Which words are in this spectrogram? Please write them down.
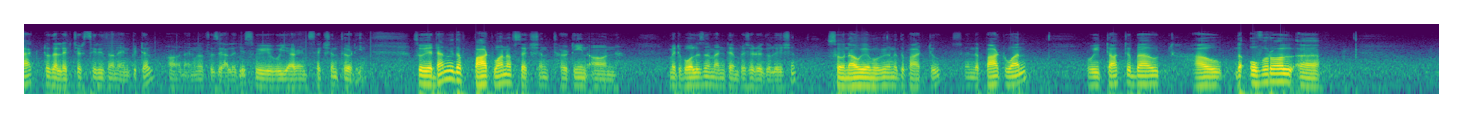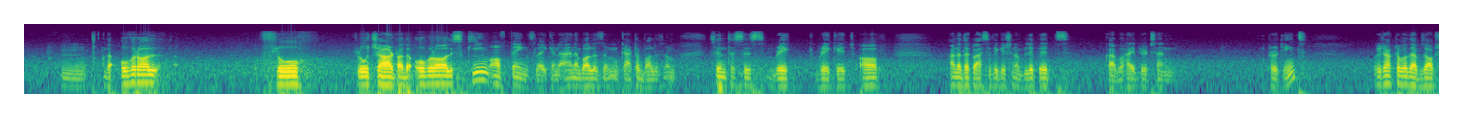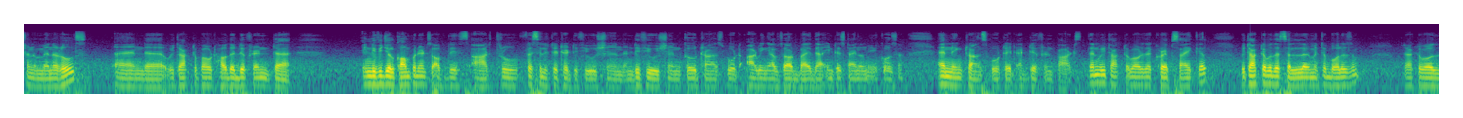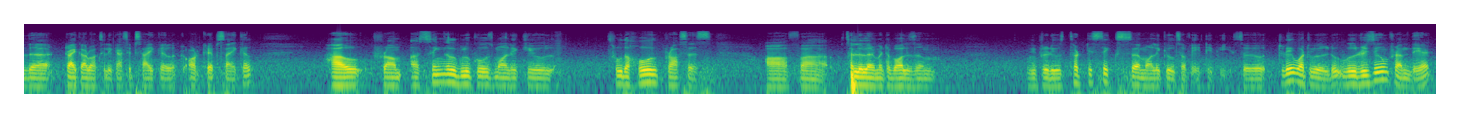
back to the lecture series on NPTEL on animal physiology. So, we, we are in section 13. So, we are done with the part 1 of section 13 on metabolism and temperature regulation. So, now we are moving on to the part 2. So, in the part 1, we talked about how the overall uh, mm, the overall flow flow chart or the overall scheme of things like an anabolism, catabolism, synthesis, break breakage of another classification of lipids, carbohydrates and proteins. We talked about the absorption of minerals and uh, we talked about how the different uh, individual components of this are through facilitated diffusion and diffusion co-transport are being absorbed by the intestinal mucosa and being transported at different parts. Then we talked about the Krebs cycle, we talked about the cellular metabolism, talked about the tricarboxylic acid cycle or Krebs cycle, how from a single glucose molecule through the whole process of uh, cellular metabolism we produce 36 uh, molecules of ATP. So, today what we will do, we will resume from there.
